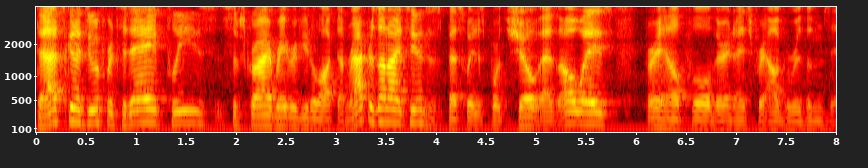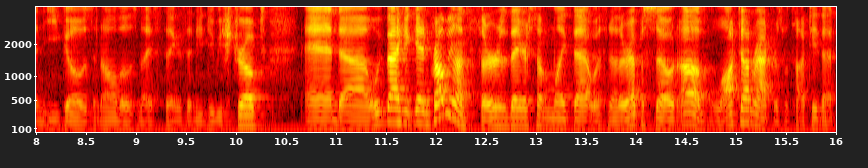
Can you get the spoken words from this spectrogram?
that's going to do it for today. Please subscribe, rate, review to Locked On Raptors on iTunes. It's the best way to support the show, as always. Very helpful, very nice for algorithms and egos and all those nice things that need to be stroked. And uh, we'll be back again probably on Thursday or something like that with another episode of Locked On Raptors. We'll talk to you then.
